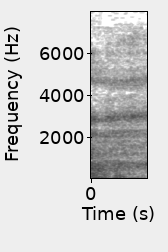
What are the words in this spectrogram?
uh,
